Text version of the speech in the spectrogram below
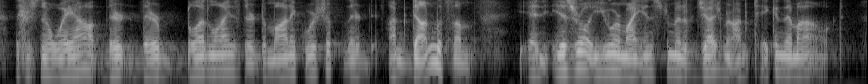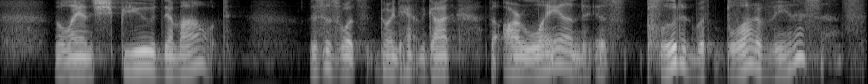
There's no way out. Their their bloodlines, their demonic worship. They're, I'm done with them. And Israel, you are my instrument of judgment. I'm taking them out. The land spewed them out. This is what's going to happen. God, the, our land is polluted with blood of the innocents,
